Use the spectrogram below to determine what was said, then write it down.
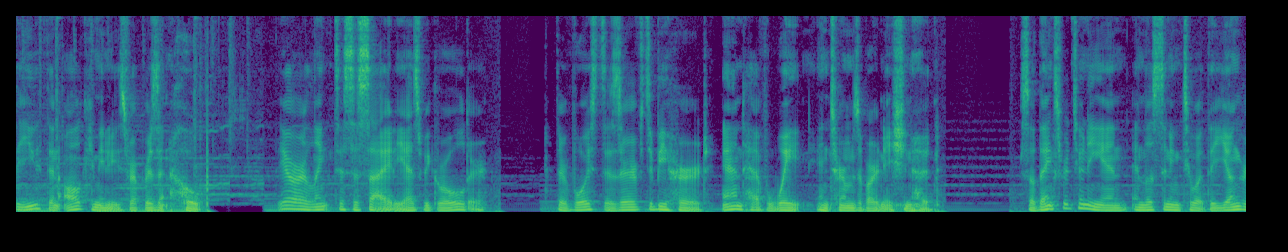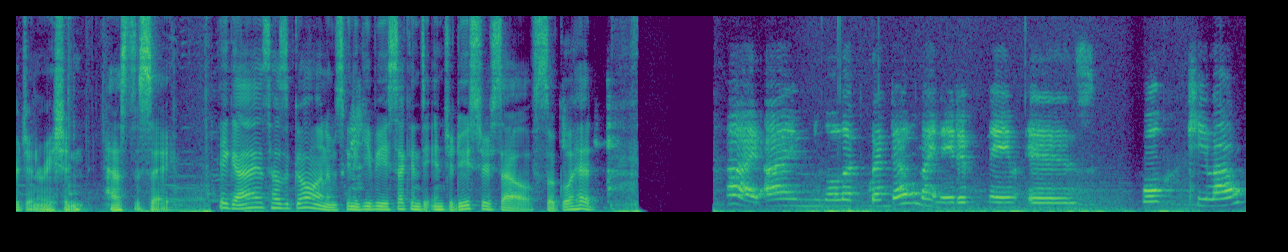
The youth in all communities represent hope. They are a link to society as we grow older. Their voice deserves to be heard and have weight in terms of our nationhood. So thanks for tuning in and listening to what the younger generation has to say. Hey guys, how's it going? I'm just going to give you a second to introduce yourselves, so go ahead. Hi, I'm Lola Glendale. My native name is Wolkilau.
